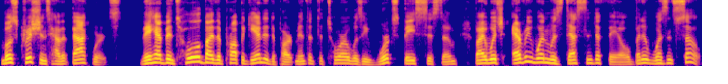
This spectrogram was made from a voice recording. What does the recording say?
Most Christians have it backwards. They have been told by the propaganda department that the Torah was a works based system by which everyone was destined to fail, but it wasn't so.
